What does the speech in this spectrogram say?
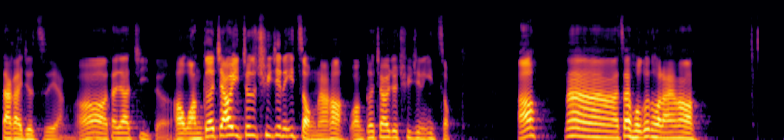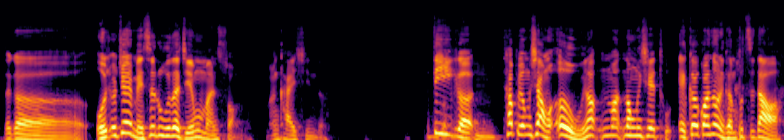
大概就这样哦，大家记得好，网格交易就是区间的一种了哈，网格交易就区间的一种。好，那再回过头来哈，这个我我觉得每次录这节目蛮爽的，蛮开心的。第一个，他不用像我二五要弄弄一些图，哎、欸，各位观众你可能不知道啊，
